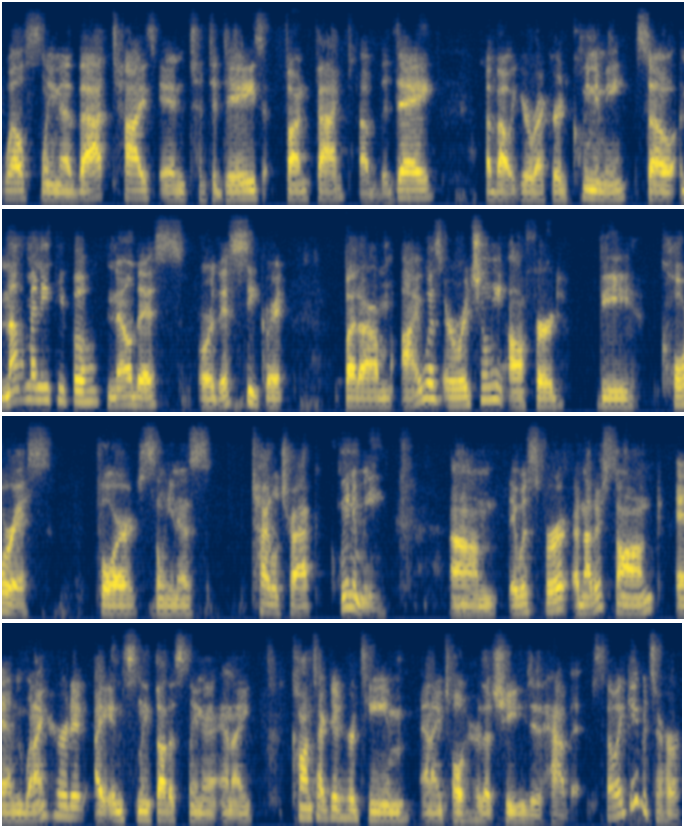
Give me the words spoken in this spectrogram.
Well, Selena, that ties into today's fun fact of the day about your record, Queen of Me. So, not many people know this or this secret, but um, I was originally offered the chorus for Selena's title track, Queen of Me. Um, it was for another song, and when I heard it, I instantly thought of Selena, and I contacted her team, and I told her that she needed to have it. So I gave it to her.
